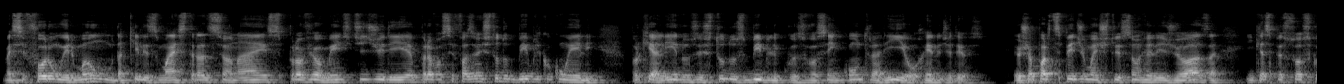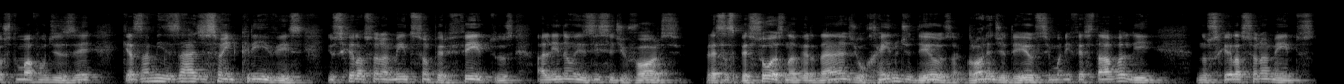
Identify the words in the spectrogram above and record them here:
Mas se for um irmão daqueles mais tradicionais, provavelmente te diria para você fazer um estudo bíblico com ele, porque ali nos estudos bíblicos você encontraria o reino de Deus. Eu já participei de uma instituição religiosa em que as pessoas costumavam dizer que as amizades são incríveis e os relacionamentos são perfeitos, ali não existe divórcio. Para essas pessoas, na verdade, o reino de Deus, a glória de Deus se manifestava ali, nos relacionamentos.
